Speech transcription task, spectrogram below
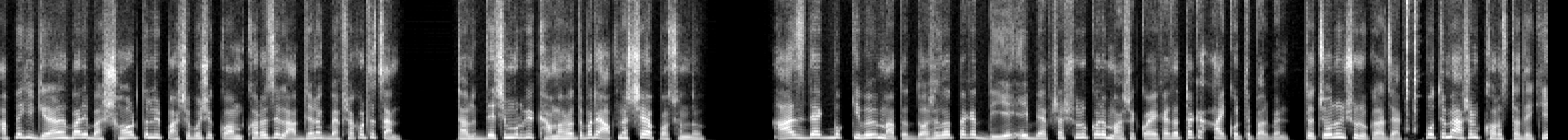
আপনি কি গ্রামের বাড়ি বা শহরতলির পাশে বসে কম খরচে লাভজনক ব্যবসা করতে চান? তাহলে দেশি মুরগির খামার হতে পারে আপনার সেরা পছন্দ। আজ দেখব কীভাবে মাত্র দশ হাজার টাকা দিয়ে এই ব্যবসা শুরু করে মাসে কয়েক হাজার টাকা আয় করতে পারবেন। তো চলুন শুরু করা যাক। প্রথমে আসুন খরচটা দেখি।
